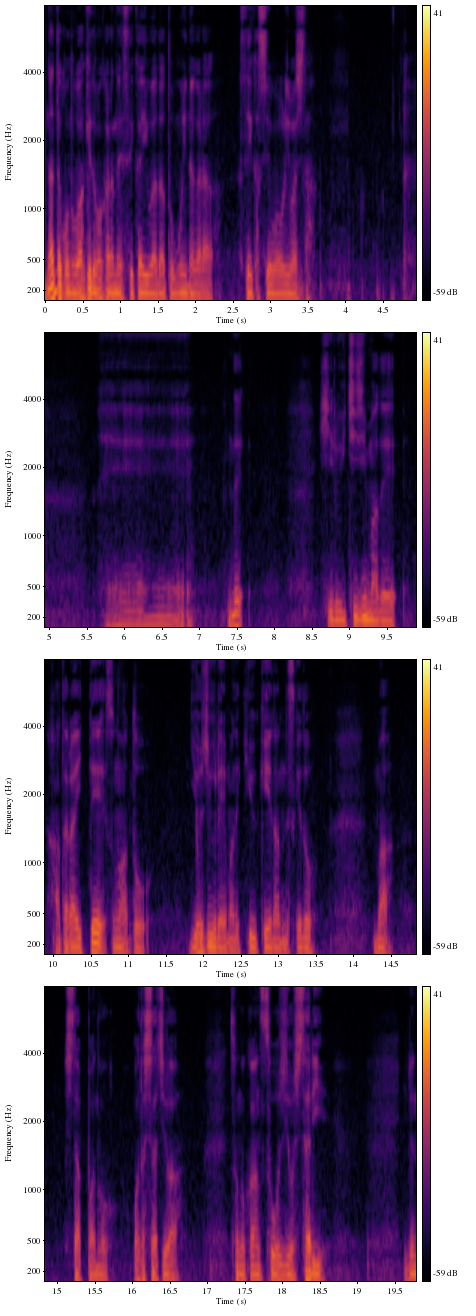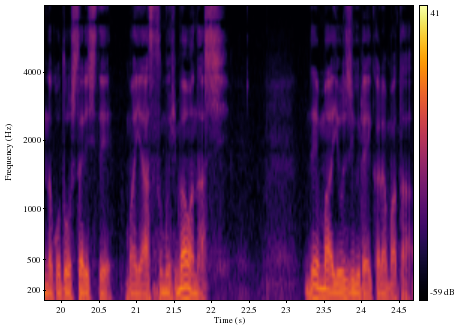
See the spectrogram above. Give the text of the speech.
なんだこのわけのわからない世界はだと思いながら生活しておりました。えー、で昼1時まで働いてその後4時ぐらいまで休憩なんですけどまあ下っ端の私たちはその間掃除をしたりいろんなことをしたりして、まあ、休む暇はなし。でまあ4時ぐらいからまた、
